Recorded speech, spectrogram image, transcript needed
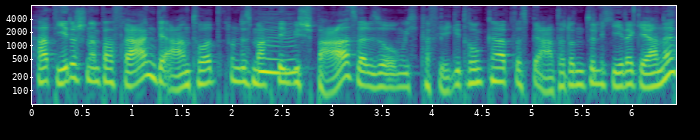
hat jeder schon ein paar Fragen beantwortet und es macht mhm. irgendwie Spaß, weil so irgendwie Kaffee getrunken habe, das beantwortet natürlich jeder gerne.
